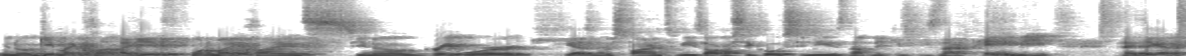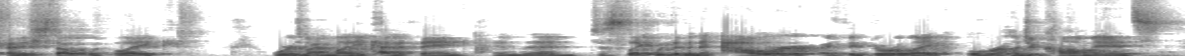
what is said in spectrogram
you know, gave my I gave one of my clients, you know, great work. He hasn't responded to me. He's obviously ghosting me. He's not making. He's not paying me. And I think I finished up with like, where's my money kind of thing. And then just like within an hour, I think there were like over 100 comments,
